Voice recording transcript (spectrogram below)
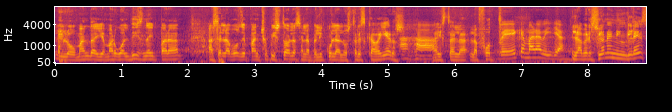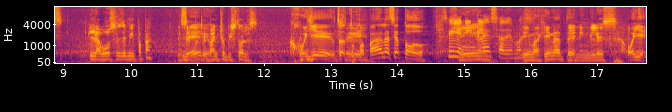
lo manda a llamar Walt Disney para hacer la voz de Pancho Pistolas en la película Los Tres Caballeros. Ajá. Ahí está la, la foto. Ve, qué maravilla. La versión en inglés, la voz es de mi papá, ¿En de-? Pancho Pistolas. Oye, o sea, Sí. tu papá le hacía todo. Sí, en Sí. inglés además. Imagínate. En inglés. Oye,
